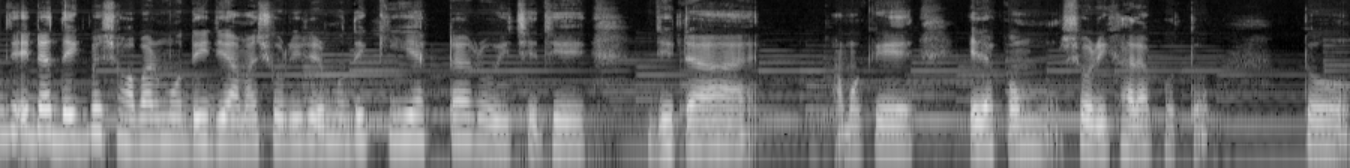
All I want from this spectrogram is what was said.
যে এটা দেখবে সবার মধ্যেই যে আমার শরীরের মধ্যে কি একটা রয়েছে যে যেটা আমাকে এরকম শরীর খারাপ হতো। তো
